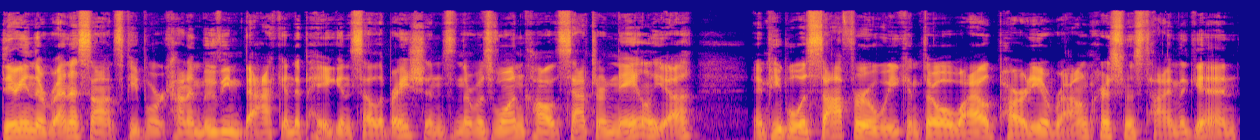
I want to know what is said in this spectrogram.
During the Renaissance, people were kind of moving back into pagan celebrations, and there was one called Saturnalia, and people would stop for a week and throw a wild party around Christmas time again.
